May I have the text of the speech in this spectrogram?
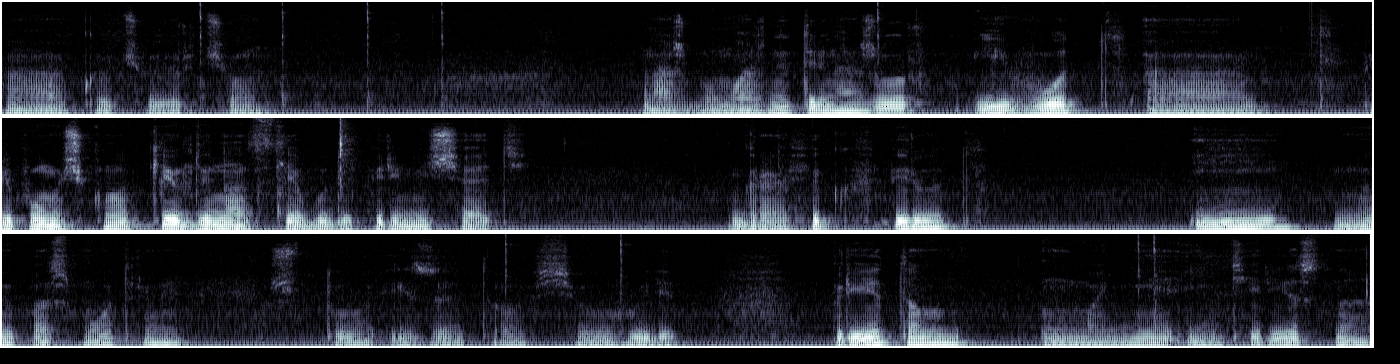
А, кручу-верчу наш бумажный тренажер. И вот а, при помощи кнопки F12 я буду перемещать график вперед. И мы посмотрим, что из этого все выйдет. При этом мне интересно,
